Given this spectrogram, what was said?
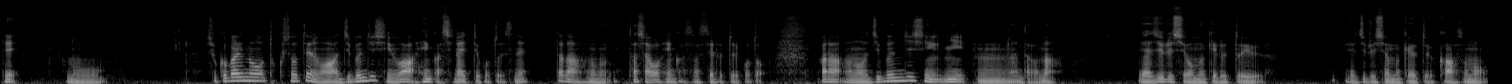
であの触媒の特徴というのは自分自身は変化しないということですね。ただあの他者を変化させるということ。だからあの自分自身に、うん、なんだろうな矢印を向けるという矢印を向けるというかその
